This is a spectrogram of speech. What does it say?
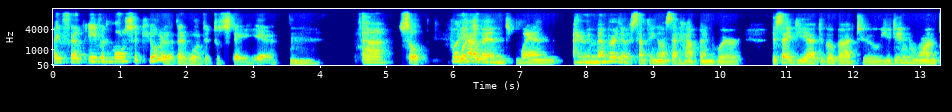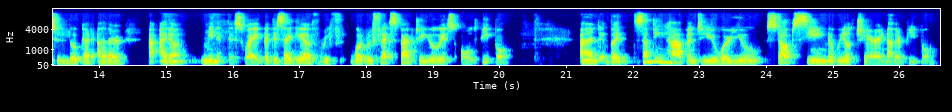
i felt even more secure that i wanted to stay here. Mm-hmm. Uh, so, what, what happened when I remember there was something else that happened where this idea to go back to you didn't want to look at other I don't mean it this way, but this idea of ref, what reflects back to you is old people. And but something happened to you where you stopped seeing the wheelchair in other people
